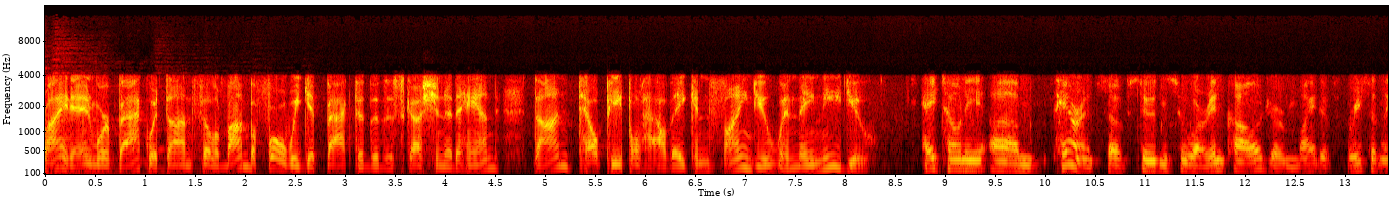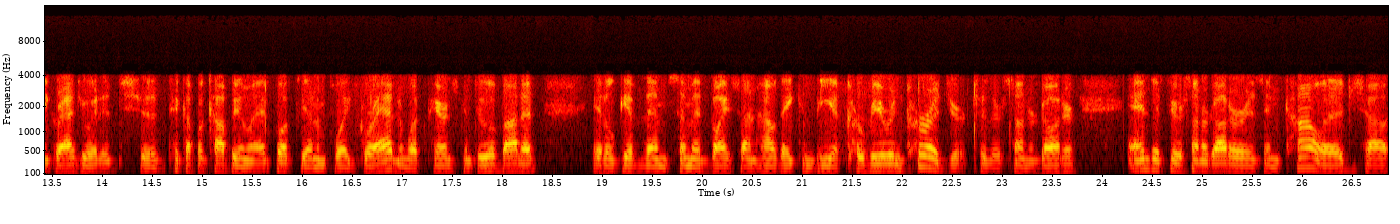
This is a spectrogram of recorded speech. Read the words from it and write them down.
right, and we're back with Don Philabaum. Before we get back to the discussion at hand, Don, tell people how they can find you when they need you. Hey, Tony. Um, parents of students who are in college or might have recently graduated should pick up a copy of my book, The Unemployed Grad, and what parents can do about it. It'll give them some advice on how they can be a career encourager to their son or daughter. And if your son or daughter is in college, uh,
